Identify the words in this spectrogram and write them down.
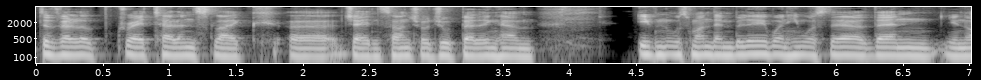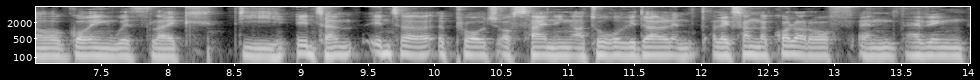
develop great talents like uh, Jadon Sancho, Jude Bellingham, even Ousmane Dembele when he was there, then, you know going with like the inter inter approach of signing Arturo Vidal and Alexander Kolarov and having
